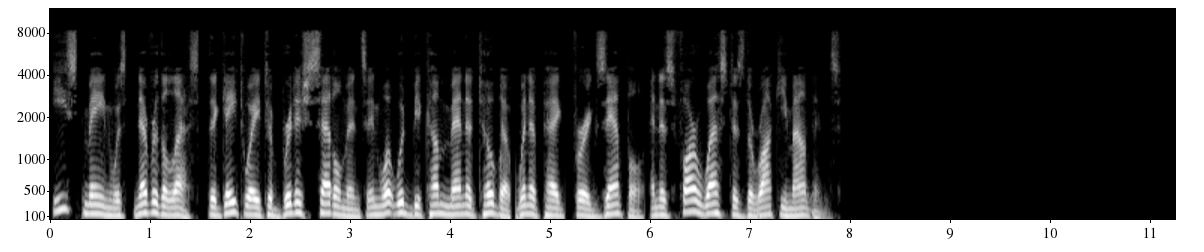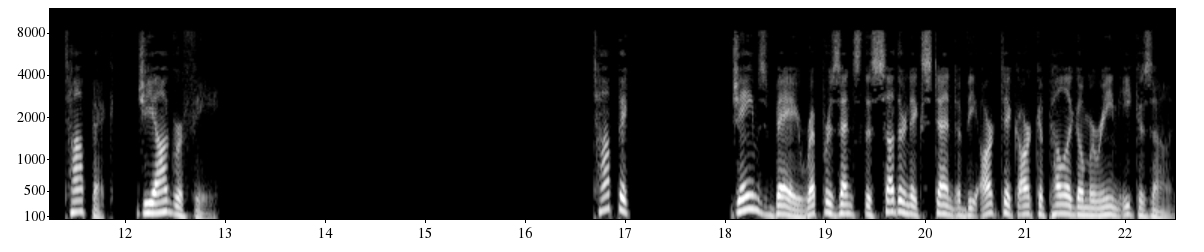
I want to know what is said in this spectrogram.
East Main was, nevertheless, the gateway to British settlements in what would become Manitoba Winnipeg, for example and as far west as the Rocky Mountains. Geography James Bay represents the southern extent of the Arctic archipelago marine ecozone.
